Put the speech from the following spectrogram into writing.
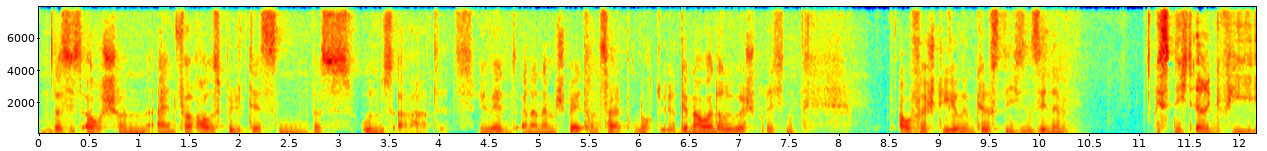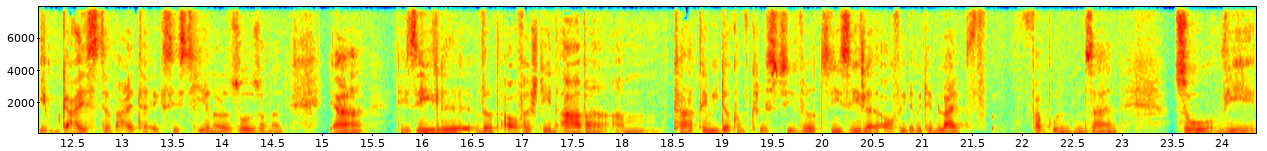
Und das ist auch schon ein Vorausbild dessen, was uns erwartet. Wir werden an einem späteren Zeitpunkt noch genauer darüber sprechen. Auferstehung im christlichen Sinne ist nicht irgendwie im Geiste weiter existieren oder so, sondern ja, die Seele wird auferstehen, aber am Tag der Wiederkunft Christi wird die Seele auch wieder mit dem Leib verbunden sein, so wie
